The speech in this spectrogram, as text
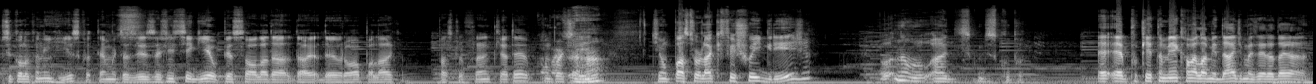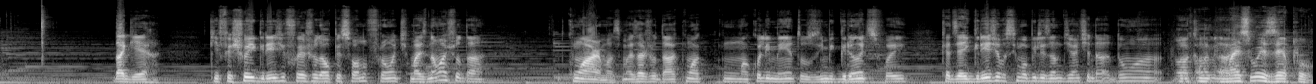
Se colocando em risco, até muitas vezes. A gente seguia o pessoal lá da, da, da Europa, lá, o pastor Franklin, até compartilhei. Aham. Tinha um pastor lá que fechou a igreja. Não, ah, des- desculpa. É, é porque também é calamidade, mas era da, da guerra. Que fechou a igreja e foi ajudar o pessoal no front, mas não ajudar com armas, mas ajudar com, a, com acolhimento, os imigrantes. Foi, quer dizer, a igreja se mobilizando diante da, de, uma, de uma calamidade. Mas um exemplo,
